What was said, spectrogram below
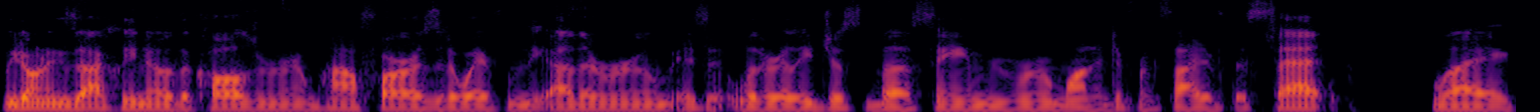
We don't exactly know the cauldron room. How far is it away from the other room? Is it literally just the same room on a different side of the set? Like,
